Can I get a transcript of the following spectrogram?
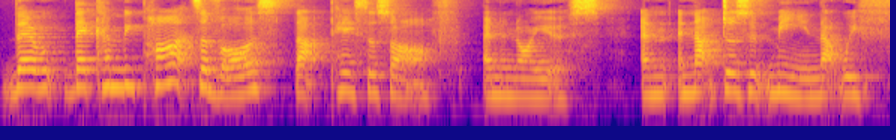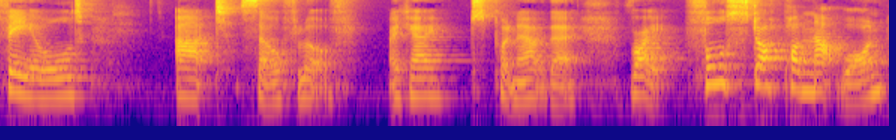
there there can be parts of us that piss us off and annoy us. And and that doesn't mean that we failed at self-love. Okay, just putting out there. Right, full stop on that one.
